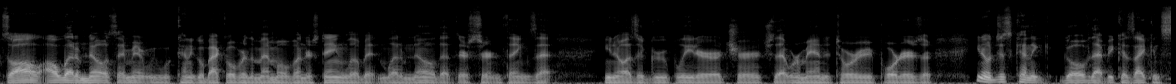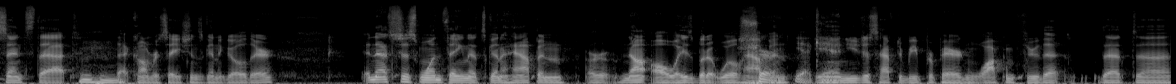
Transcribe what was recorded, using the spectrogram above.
So I'll I'll let them know. Say, man, we kind of go back over the memo of understanding a little bit and let them know that there's certain things that, you know, as a group leader or church that were mandatory reporters or, you know, just kind of go over that because I can sense that mm-hmm. that conversation is going to go there. And that's just one thing that's going to happen or not always but it will happen. Sure. yeah and you just have to be prepared and walk them through that that uh,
